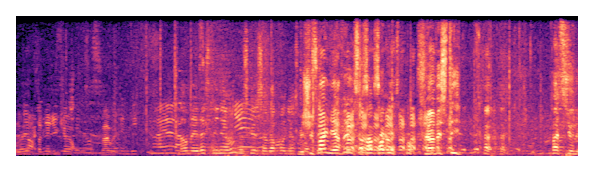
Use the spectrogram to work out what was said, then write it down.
Bien, ça venait du cœur. Bah oui. Non mais reste énervé parce que ça va pas bien se Mais je suis pas énervé, Ça va pas bien se je suis investi. Passionné.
